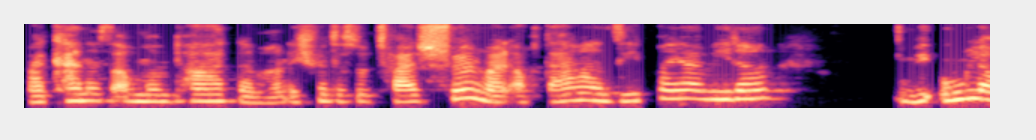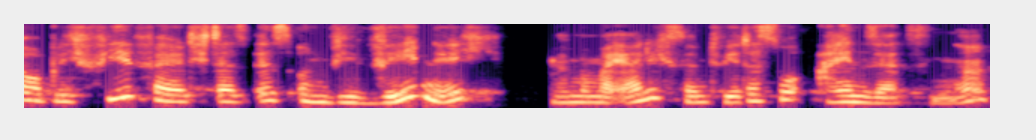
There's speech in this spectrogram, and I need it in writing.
man kann es auch mit dem Partner machen. Ich finde das total schön, weil auch daran sieht man ja wieder, wie unglaublich vielfältig das ist und wie wenig, wenn wir mal ehrlich sind, wir das so einsetzen, ne?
